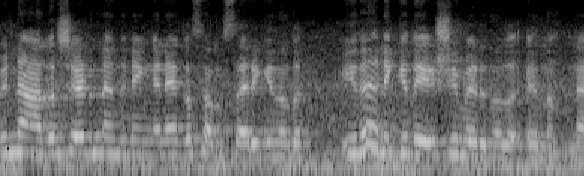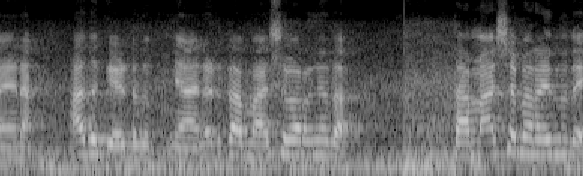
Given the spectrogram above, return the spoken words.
പിന്നെ ആദർശേട്ടൻ എന്തിനാ ഇങ്ങനെയൊക്കെ സംസാരിക്കുന്നത്? ഇതെനിക്ക് ദേഷ്യം വരുന്നത് എന്നും നയന. അത് കേട്ടതും ഞാനൊരു തമാശ പറഞ്ഞതാ. തമാശ പറയുന്നതേ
